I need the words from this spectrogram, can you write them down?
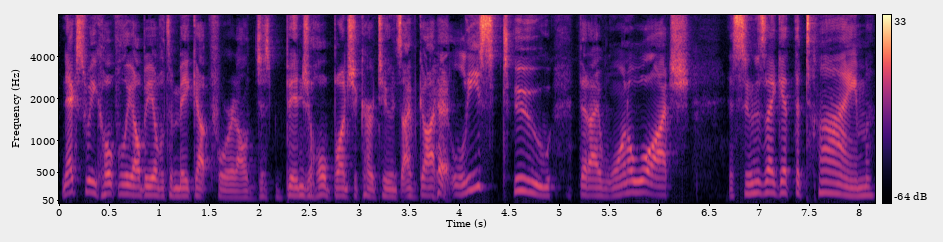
next week, hopefully I'll be able to make up for it. I'll just binge a whole bunch of cartoons. I've got at least two that I want to watch as soon as I get the time.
